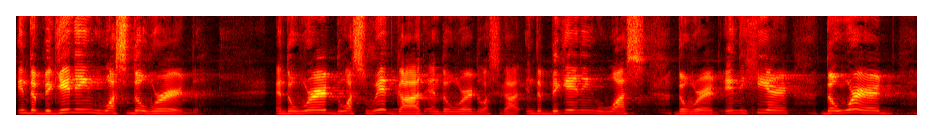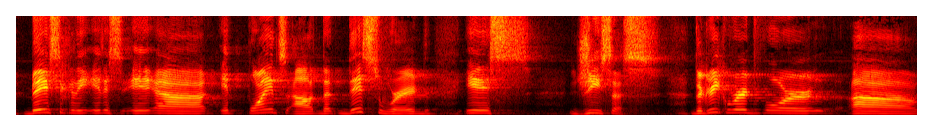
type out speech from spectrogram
In the beginning was the Word, and the Word was with God, and the Word was God. In the beginning was the Word. In here, the Word, basically, it, is uh, it points out that this Word is Jesus. The Greek word for uh,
